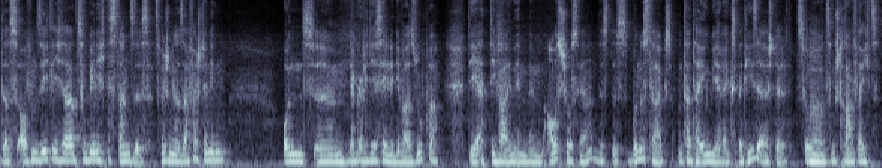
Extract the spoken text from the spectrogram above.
dass offensichtlich da zu wenig Distanz ist zwischen der Sachverständigen und ähm, der Graffiti-Szene. Die war super. Die, hat, die war im, im, im Ausschuss ja, des, des Bundestags und hat da irgendwie ihre Expertise erstellt zur, zum Strafrechts.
